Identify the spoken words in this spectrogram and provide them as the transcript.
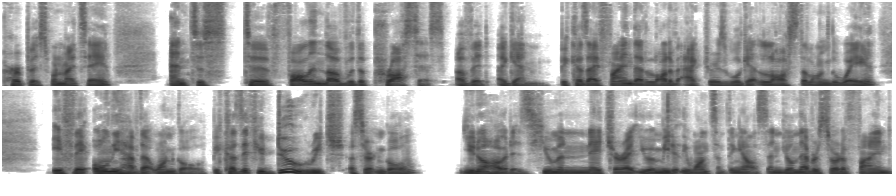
purpose, one might say? And to, to fall in love with the process of it again, because I find that a lot of actors will get lost along the way if they only have that one goal. Because if you do reach a certain goal, you know how it is human nature, right? You immediately want something else and you'll never sort of find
